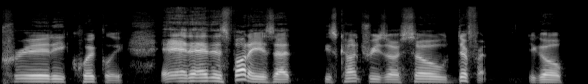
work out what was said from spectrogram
pretty quickly. And and it's funny is that these countries are so different. You go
